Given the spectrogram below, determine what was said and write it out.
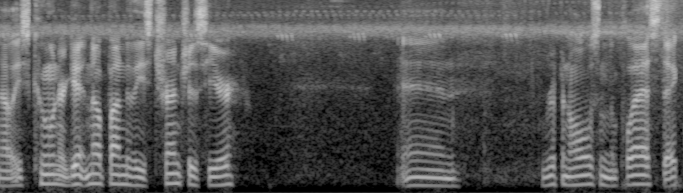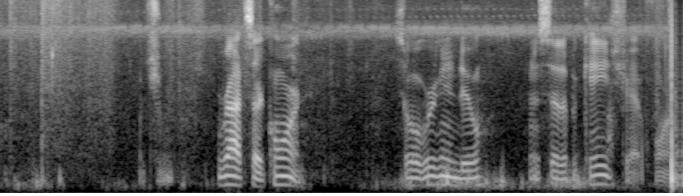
Now these coon are getting up onto these trenches here and ripping holes in the plastic, which rots our corn. So what we're gonna do, I'm gonna set up a cage trap for them.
